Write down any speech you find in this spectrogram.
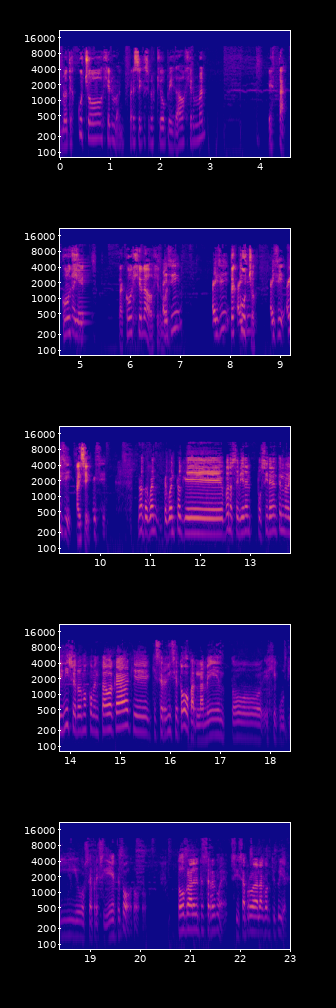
No te escucho, Germán. Parece que se nos quedó pegado, Germán. Está, conge está congelado, Germán. Ahí sí, ahí sí. Te escucho. Ahí sí, ahí sí. Ahí sí. Ahí sí. No, te, cuento, te cuento que, bueno, se viene posiblemente el reinicio, lo hemos comentado acá, que, que se reinicie todo, parlamento, ejecutivo, sea presidente, todo, todo, todo. Todo probablemente se renueve, si se aprueba la constituyente.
